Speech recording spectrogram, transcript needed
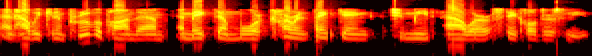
and how we can improve upon them and make them more current thinking to meet our stakeholders' needs.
